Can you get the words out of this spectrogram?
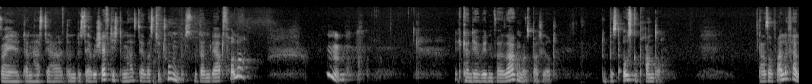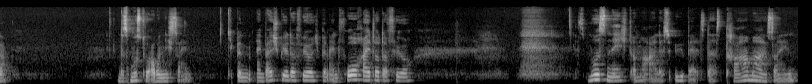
Weil dann hast ja, dann bist du ja beschäftigt, dann hast du ja was zu tun. Bist du dann wertvoller? Hm. Ich kann dir auf jeden Fall sagen, was passiert. Du bist ausgebrannter. Das auf alle Fälle. Das musst du aber nicht sein. Ich bin ein Beispiel dafür, ich bin ein Vorreiter dafür. Es muss nicht immer alles übelst das Drama sein.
